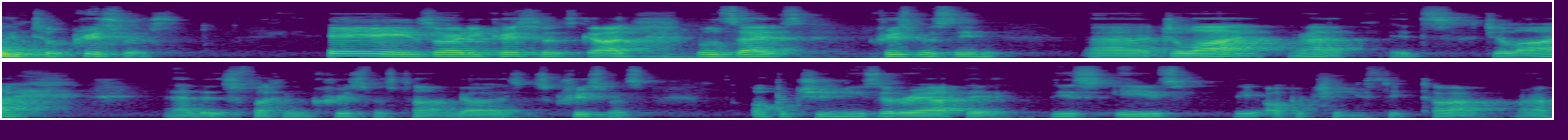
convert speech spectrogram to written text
until Christmas. Hey, it's already Christmas, guys. We'll say it's Christmas in uh, July, right? It's July and it's fucking Christmas time, guys. It's Christmas. Opportunities that are out there. This is the opportunistic time, right?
